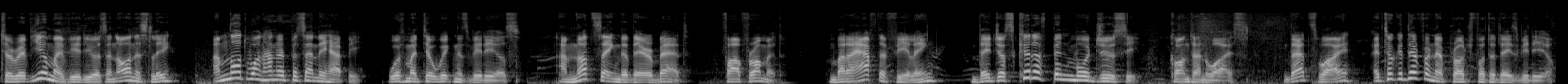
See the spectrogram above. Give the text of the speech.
to review my videos and honestly, I'm not 100% happy with my two weakness videos. I'm not saying that they are bad, far from it. But I have the feeling they just could have been more juicy, content-wise. That's why I took a different approach for today's video.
